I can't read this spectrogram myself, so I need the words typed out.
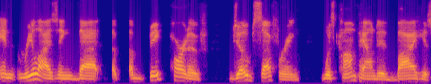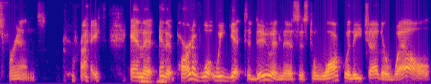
and realizing that a, a big part of Job's suffering was compounded by his friends right and that and that part of what we get to do in this is to walk with each other well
